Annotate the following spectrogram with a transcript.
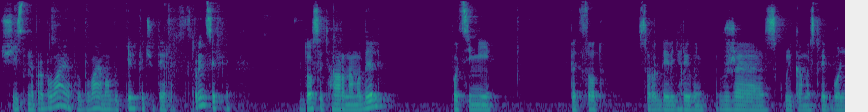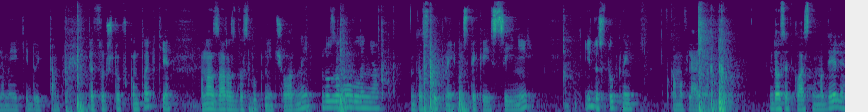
Шість не пробиває, пробиває, мабуть, тільки 4. В принципі, досить гарна модель по ціні 549 гривень вже з кульками стрейкбольними, які йдуть там 500 штук в комплекті. У нас зараз доступний чорний до замовлення, доступний ось такий синій і доступний в камуфляжі. Досить класні моделі,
